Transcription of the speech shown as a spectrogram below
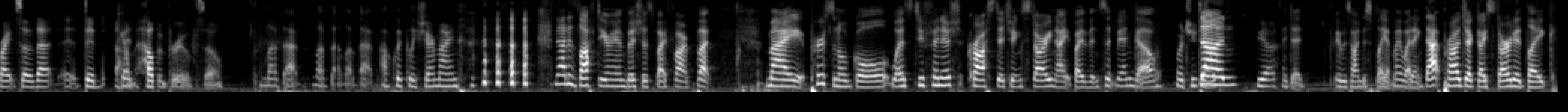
right. So that it did um, help improve. So Love that. Love that. Love that. I'll quickly share mine. Not as lofty or ambitious by far, but my personal goal was to finish cross stitching Starry Night by Vincent van Gogh. what you did. Done. Yeah. I did. It was on display at my wedding. That project I started like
